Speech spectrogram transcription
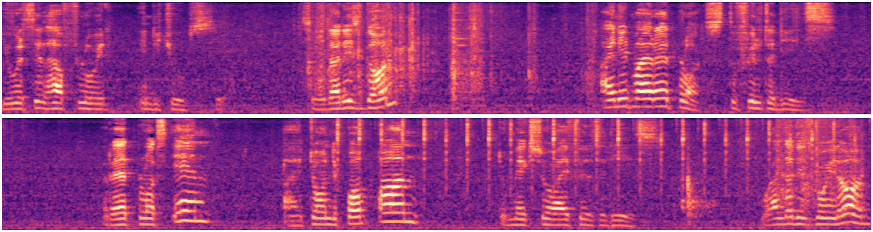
you will still have fluid in the tubes here. So that is done. I need my red plugs to filter these. Red plugs in, I turn the pump on to make sure I filter these. While that is going on,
